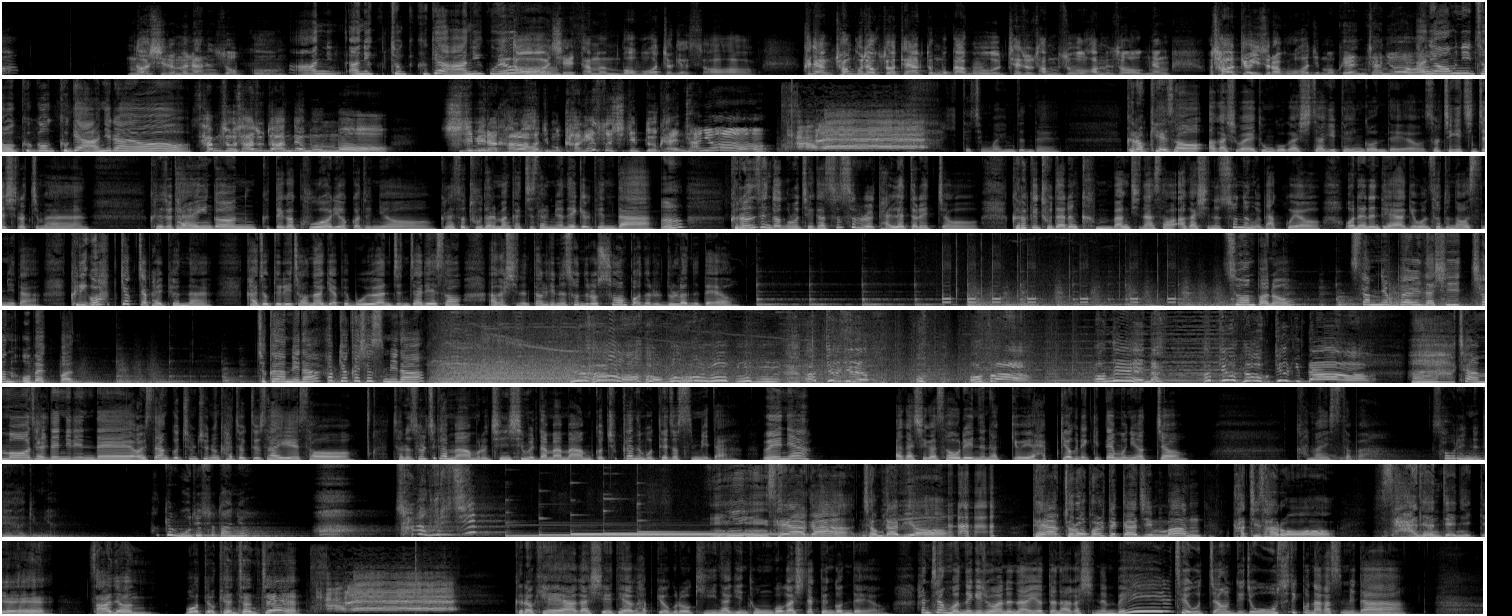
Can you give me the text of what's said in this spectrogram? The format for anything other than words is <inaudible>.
너 싫으면 하는 수 없고 아니, 아니, 저 그게 아니고요. 너 싫다면 뭐, 뭐 어쩌겠어 그냥 청구적서 대학도 못 가고 재수 삼수 하면서 그냥 사학교 있으라고 하지 뭐 괜찮여 아니, 어머니, 저 그거 그게 아니라요. 삼수 사수도 안 되면 뭐 시집이나 가라 하지 뭐 가겠어 시집도 괜찮여 이때 정말 힘든데. 그렇게 해서 아가씨와의 동거가 시작이 된 건데요. 솔직히 진짜 싫었지만 그래도 다행인 건 그때가 9월이었거든요. 그래서 두 달만 같이 살면 해결된다. 응? 그런 생각으로 제가 스스로를 달랬더랬죠. 그렇게 두 달은 금방 지나서 아가씨는 수능을 받고요. 원하는 대학에 원서도 넣었습니다. 그리고 합격자 발표 날 가족들이 전화기 앞에 모여 앉은 자리에서 아가씨는 떨리는 손으로 수험 번호를 눌렀는데요. 수험 번호 368-1500번. 축하합니다. 합격하셨습니다. 어머 합격이래요 어, 오빠 언니 나 합격 합격이다 아, 참 뭐 잘된 일인데 얼싸안고 춤추는 가족들 사이에서 저는 솔직한 마음으로 진심을 담아 마음껏 축하는 못 해줬습니다. 왜냐? 아가씨가 서울에 있는 학교에 합격을 했기 때문이었죠. 가만히 있어봐. 서울에 있는 대학이면 학교를 어디서 다녀? 헉, <gasps> 설마 우리 집? 이 세아가 정답이요 대학 졸업할 때까지만 같이 살아 4년째니까 4년 뭐 어때요 괜찮지? 그렇게 아가씨의 대학 합격으로 기나긴 동거가 시작된 건데요. 한창 멋내기 좋아하는 아이였던 아가씨는 매일 제 옷장을 뒤져 옷을 입고 나갔습니다.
